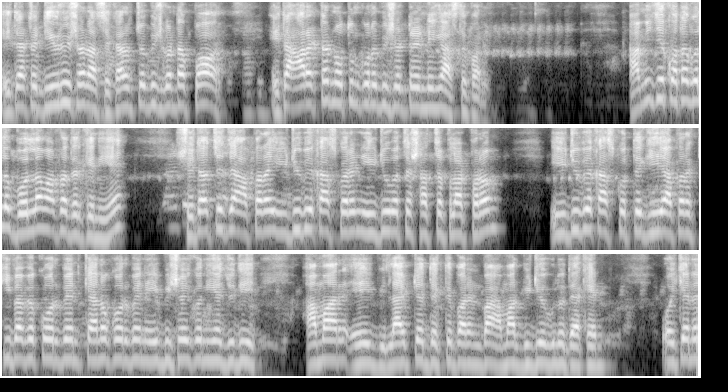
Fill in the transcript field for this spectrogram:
এটা একটা ডিউরেশন আছে, কারণ চব্বিশ ঘণ্টা পর এটা আর একটা নতুন কোনো বিষয় ট্রেন্ডিং এ আসতে পারে। আমি যে কথাগুলো বললাম আপনাদেরকে নিয়ে, সেটা হচ্ছে যে আপনারা ইউটিউবে কাজ করেন, ইউটিউব হচ্ছে সাতটা প্ল্যাটফর্ম ইউটিউবে কাজ করতে গিয়ে আপনারা কীভাবে করবেন, কেন করবেন, এই বিষয়গুলো নিয়ে যদি আমার এই লাইভটা দেখতে পারেন বা আমার ভিডিওগুলো দেখেন। ওইখানে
